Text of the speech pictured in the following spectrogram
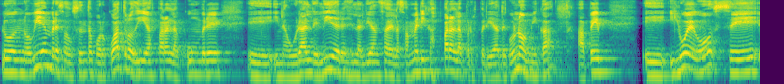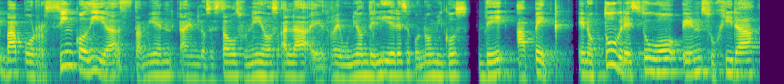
Luego en noviembre se ausenta por cuatro días para la cumbre eh, inaugural de líderes de la Alianza de las Américas para la Prosperidad Económica, APEP. Eh, y luego se va por cinco días también en los Estados Unidos a la reunión de líderes económicos de APEC. En octubre estuvo en su gira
